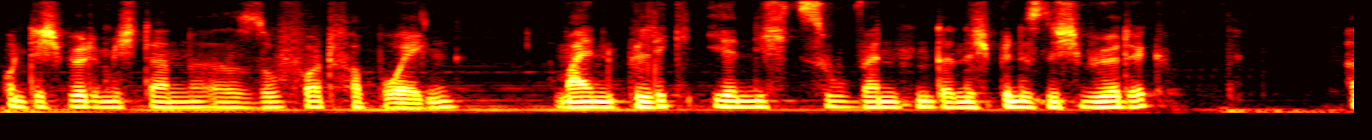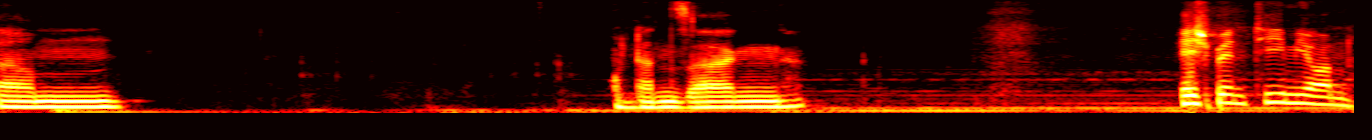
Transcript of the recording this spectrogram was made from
Und ich würde mich dann äh, sofort verbeugen, meinen Blick ihr nicht zuwenden, denn ich bin es nicht würdig. Ähm und dann sagen, ich bin Timion,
